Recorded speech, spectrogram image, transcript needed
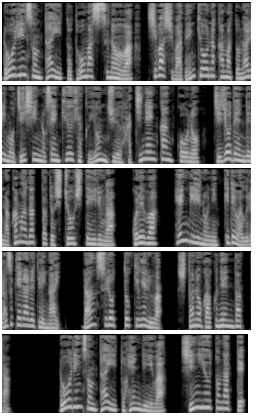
ローリンソン大尉とトーマス・スノーは、しばしば勉強仲間となりも自身の1948年刊行の自助伝で仲間だったと主張しているが、これはヘンリーの日記では裏付けられていない。ランスロット・キゲルは下の学年だった。ローリンソン大尉とヘンリーは親友となって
